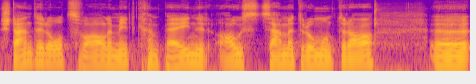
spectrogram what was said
Ständeratswahlen, mit Campaigner, alles zusammen drum und dran, äh,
